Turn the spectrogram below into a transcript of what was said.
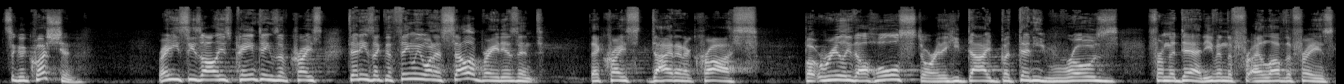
It's a good question, right? He sees all these paintings of Christ. Then he's like, the thing we want to celebrate isn't that Christ died on a cross, but really the whole story that he died, but then he rose from the dead. Even the, I love the phrase,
